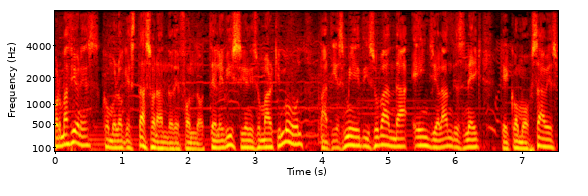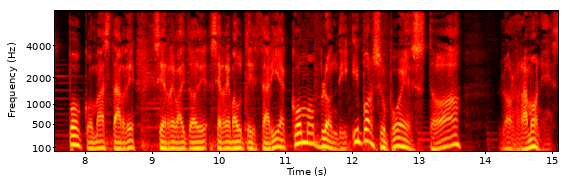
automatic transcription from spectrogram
Formaciones como lo que está sonando de fondo, Television y su Marky Moon, Patti Smith y su banda Angel and the Snake, que como sabes poco más tarde se, se rebautizaría como Blondie. Y por supuesto, los Ramones.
